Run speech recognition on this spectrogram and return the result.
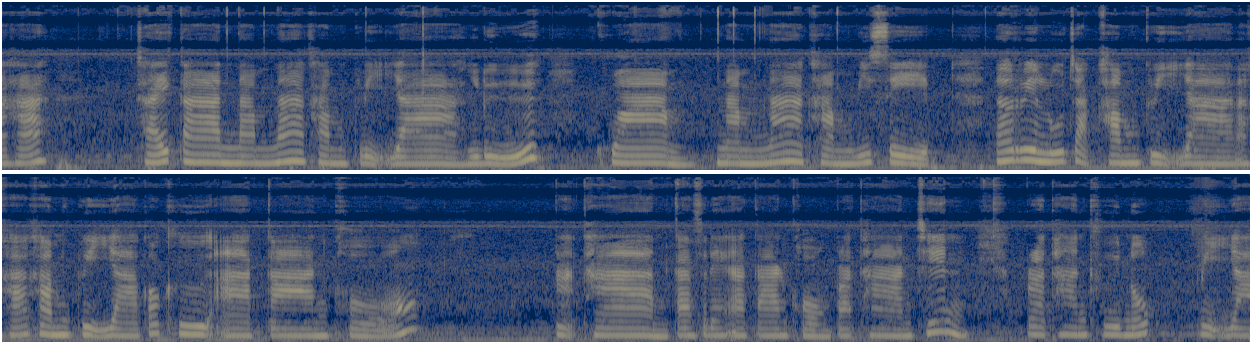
นะคะ ใช้การนำหน้าคำกริยา หรือความนำหน้าคำวิเศษ นักเรียนรู้จักคำกริยานะคะคำกริยาก็คืออาการของประธาน การแสดงอาการของประธาน เช่น ประธานคือนกกริยา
